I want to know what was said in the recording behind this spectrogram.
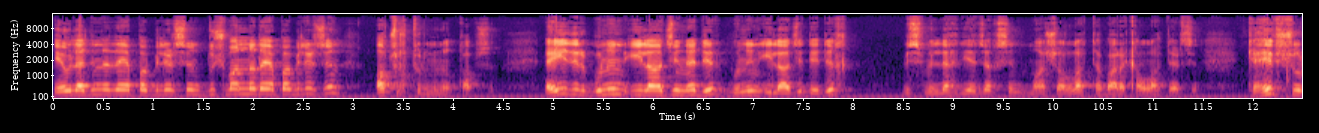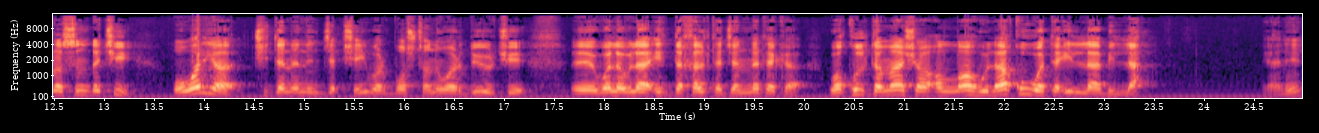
evladine de yapabilirsin, düşmanına da yapabilirsin. Açıktır bunun kapısı. İyidir bunun ilacı nedir? Bunun ilacı dedik. Bismillah diyeceksin. Maşallah, tebarakallah dersin. Kehif surasındaki o var ya ki denenin şeyi var, bostanı var diyor ki وَلَوْ لَا اِذْ دَخَلْتَ جَنَّتَكَ وَقُلْتَ مَا شَاءَ اللّٰهُ لَا قُوَّةَ اِلَّا بِاللّٰهِ Yani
